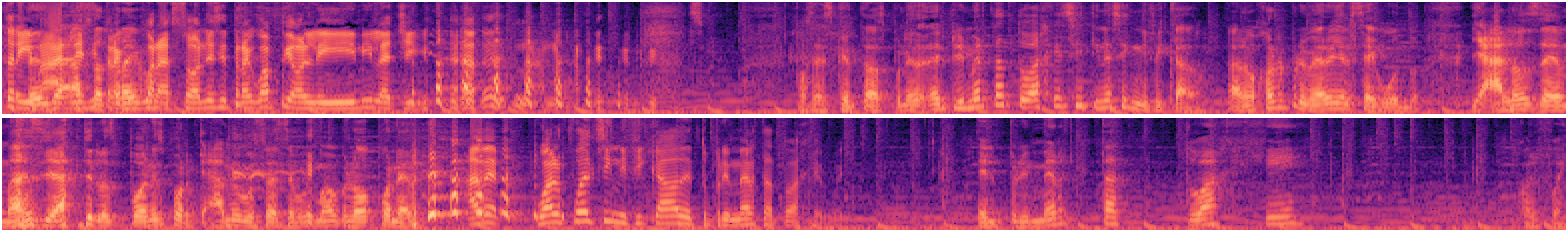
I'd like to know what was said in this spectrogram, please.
tribales y traigo, corazones y traigo a Piolín y la chica. Pues es que te vas poniendo. El primer tatuaje sí tiene significado. A lo mejor el primero y el segundo. Ya los demás ya te los pones porque, ah, me gusta este, me lo voy a poner. A ver, ¿cuál fue el significado de tu primer tatuaje, güey? El primer tatuaje. ¿Cuál fue?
